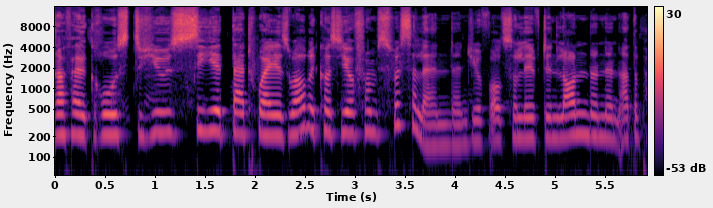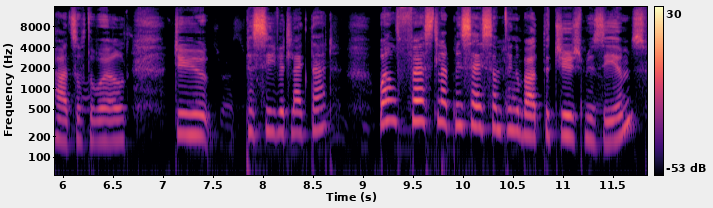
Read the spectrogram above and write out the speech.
Raphael Gross, do you see it that way as well? Because you're from Switzerland and you've also lived in London and other parts of the world. Do you perceive it like that? Well, first, let me say something about the Jewish museums.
